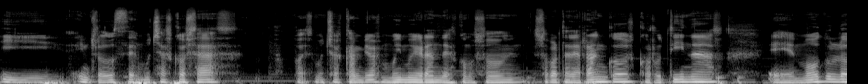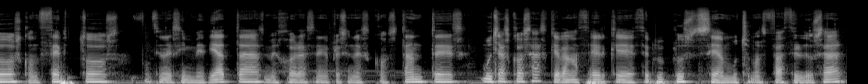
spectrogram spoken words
y introduce muchas cosas pues muchos cambios muy muy grandes como son soporte de rangos, corrutinas, eh, módulos, conceptos, funciones inmediatas, mejoras en expresiones constantes, muchas cosas que van a hacer que C++ sea mucho más fácil de usar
